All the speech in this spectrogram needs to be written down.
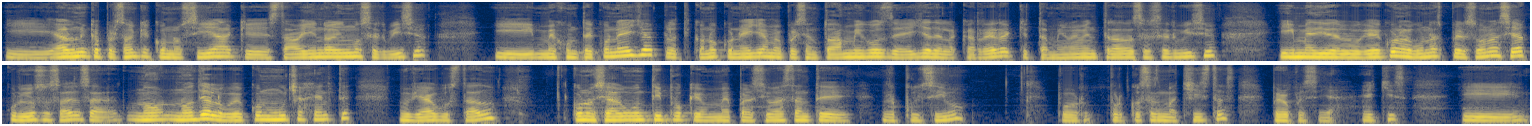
y era la única persona que conocía que estaba yendo al mismo servicio y me junté con ella, platicando con ella, me presentó a amigos de ella de la carrera que también habían entrado a hacer servicio y me dialogué con algunas personas, era curioso, ¿sabes? O sea, no, no dialogué con mucha gente, me hubiera gustado. Conocí a algún tipo que me pareció bastante repulsivo por, por cosas machistas, pero pues ya, X. Y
